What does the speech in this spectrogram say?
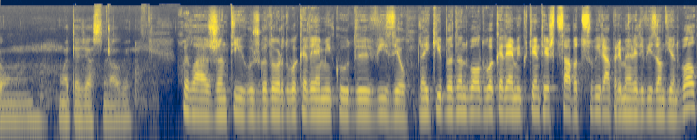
um, um até já, Sr. Albino. Rui Lage, antigo jogador do Académico de Viseu. A equipa de handball do Académico tenta este sábado subir à primeira divisão de handball.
